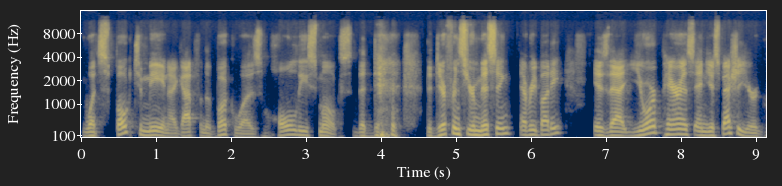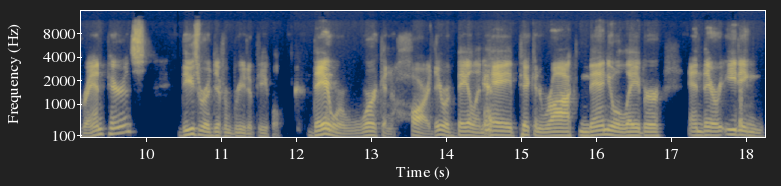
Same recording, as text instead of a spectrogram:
what spoke to me and I got from the book was, "Holy smokes! The the difference you're missing, everybody." Is that your parents and especially your grandparents these were a different breed of people. They were working hard. They were baling yeah. hay, picking rock, manual labor, and they were eating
